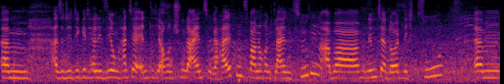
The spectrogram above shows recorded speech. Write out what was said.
also die Digitalisierung hat ja endlich auch in Schule Einzug gehalten, zwar noch in kleinen Zügen, aber nimmt ja deutlich zu. Ähm,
